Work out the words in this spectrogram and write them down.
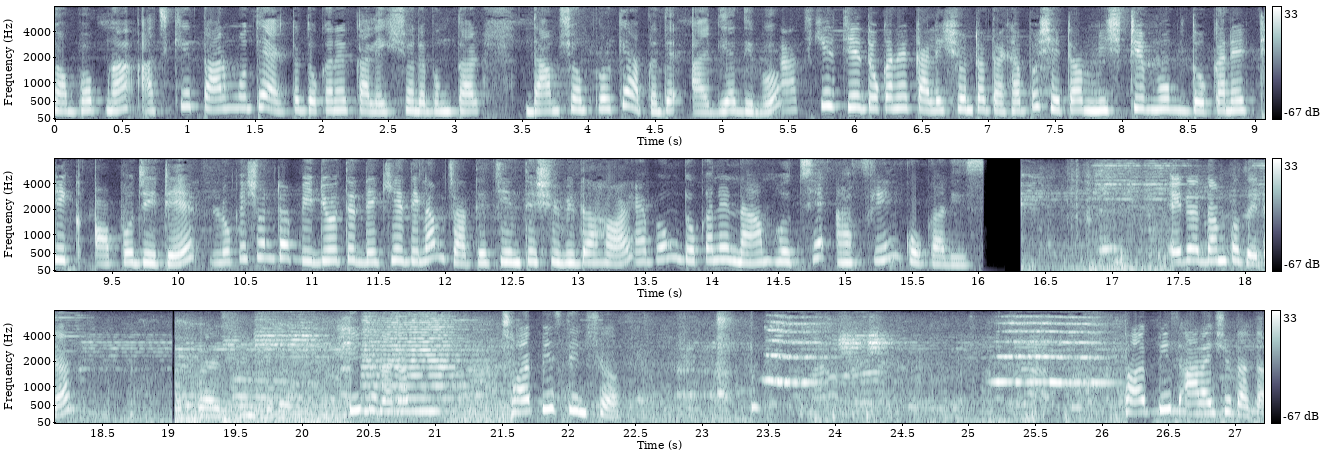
সম্ভব না। আজকে তার মধ্যে একটা দোকানের কালেকশন এবং তার দাম সম্পর্কে আপনাদের আইডিয়া দিব। আজকে যে দোকানের কালেকশনটা দেখাবো সেটা মিষ্টি মুখ দোকানের ঠিক অপোজিটে লোকেশনটা ভিডিওতে দেখিয়ে দিলাম। যাতে চিনতে সুবিধা হয়। এবং দোকানের নাম হচ্ছে আফরিন কোকারিস। এটার দাম কত এটা? তিনশো টাকা। ছয় পিস তিনশো। ছয় পিস আড়াইশো টাকা।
